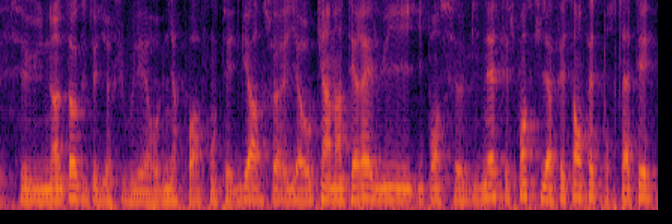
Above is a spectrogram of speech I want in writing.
C'est une intox de dire qu'il voulait revenir pour affronter Edgar. Il n'y a aucun intérêt. Lui, il pense business et je pense qu'il a fait ça en fait pour tâter.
